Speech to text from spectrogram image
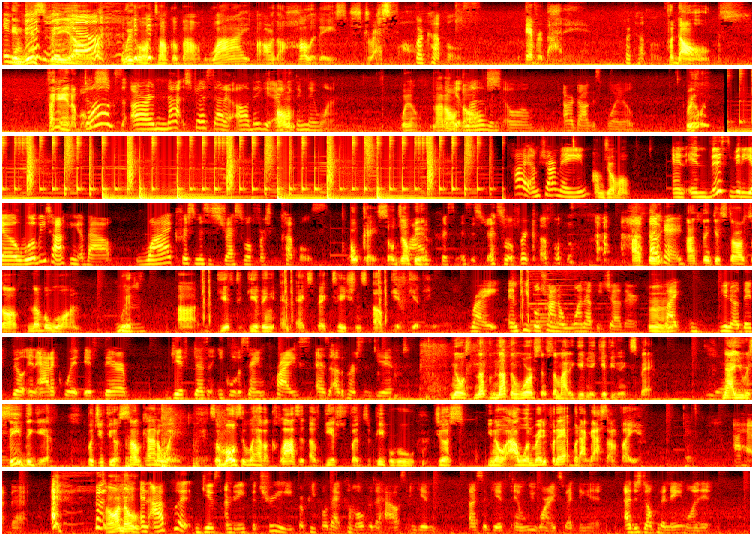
In, In this, this video, video, we're going to talk about why are the holidays stressful? for couples, Everybody. for couples. For dogs. For And animals. Dogs are not stressed out at all. They get All- everything they want. Well, not They all dogs. and oh, our dog is spoiled. Really? Hi, I'm Charmaine, I'm Jomo. And in this video, we'll be talking about why Christmas is stressful for couples. Okay, so jump why in. Christmas is stressful for couples. I think okay. I think it starts off number one with Mhm. uh, gift giving and expectations of gift giving. right, and people trying to one up each other. Mhm. Like, you know, they feel inadequate if their gift doesn't equal the same price as the other person's gift. you know, it's nothing nothing worse than somebody giving you a gift you didn't expect. Now you receive the gift, but you feel some kind of way. So most people have a closet of gifts for the people who just, you know, I wasn't ready for that, but I got something for you. I have that. Oh, I know. And I put gifts underneath the tree for people that come over the house and give us a gift and we weren't expecting it. I just don't put a name on it.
